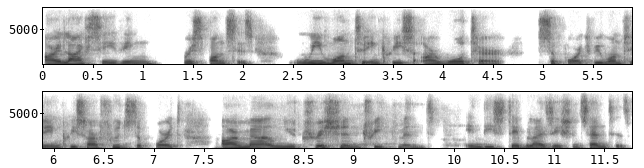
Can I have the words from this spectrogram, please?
our life saving responses. We want to increase our water support, we want to increase our food support, our malnutrition treatment in these stabilization centers.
